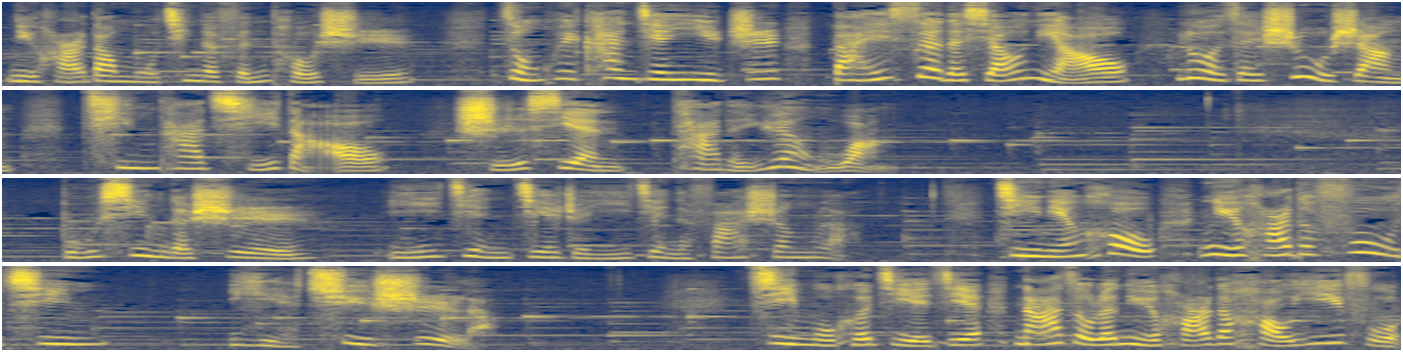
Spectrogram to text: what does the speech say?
女孩到母亲的坟头时，总会看见一只白色的小鸟落在树上，听她祈祷，实现她的愿望。不幸的事一件接着一件的发生了。几年后，女孩的父亲也去世了。继母和姐姐拿走了女孩的好衣服，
